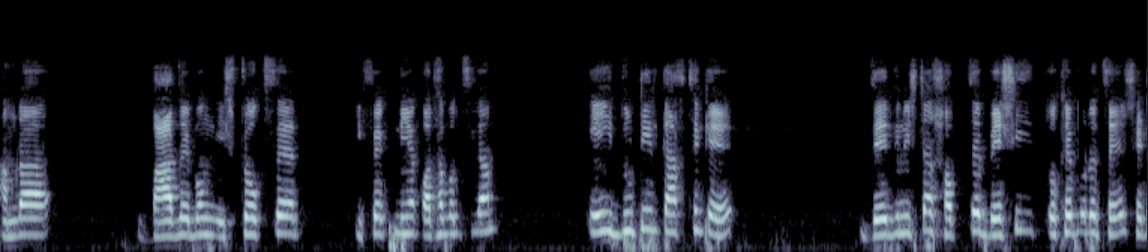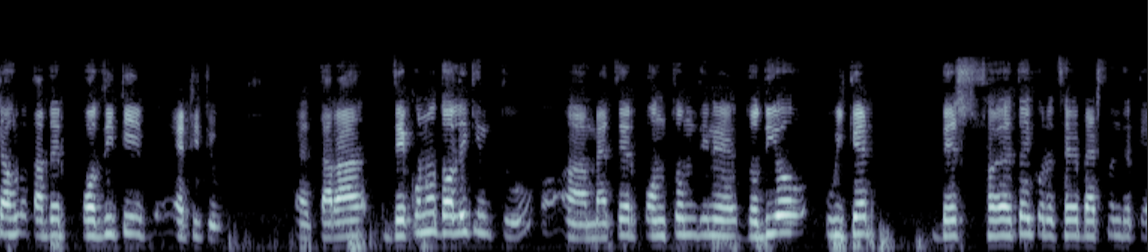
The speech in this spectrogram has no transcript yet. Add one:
আমরা বাজ এবং স্ট্রোকসের ইফেক্ট নিয়ে কথা বলছিলাম। এই দুটির কাছ থেকে যে জিনিসটা সবচেয়ে বেশি চোখে পড়েছে, সেটা হলো তাদের পজিটিভ অ্যাটিটিউড তারা যে কোনো দলই কিন্তু ম্যাচের পঞ্চম দিনে যদিও উইকেট বেশ সহায়তাই করেছে ব্যাটসম্যানদেরকে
